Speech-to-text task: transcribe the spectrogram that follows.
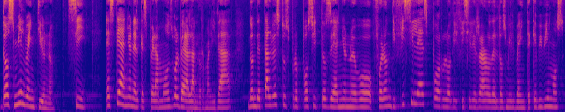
2021. Sí, este año en el que esperamos volver a la normalidad, donde tal vez tus propósitos de año nuevo fueron difíciles por lo difícil y raro del 2020 que vivimos.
